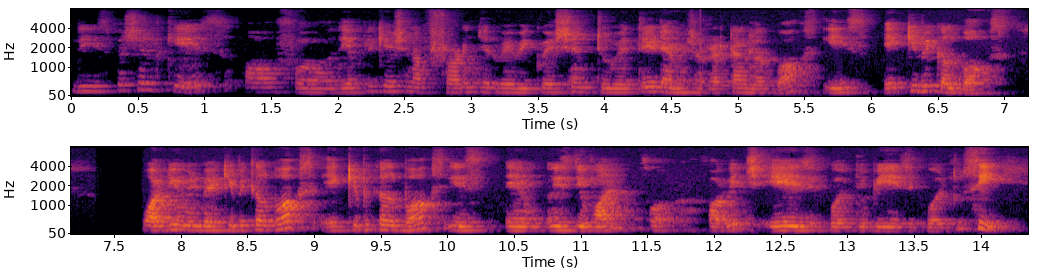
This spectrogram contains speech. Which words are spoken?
The special case of uh, the application of Schrodinger wave equation to a three-dimensional rectangular box is a cubical box. What do you mean by cubical box? A cubical box is a, is the one for, for which A is equal to B is equal to C.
